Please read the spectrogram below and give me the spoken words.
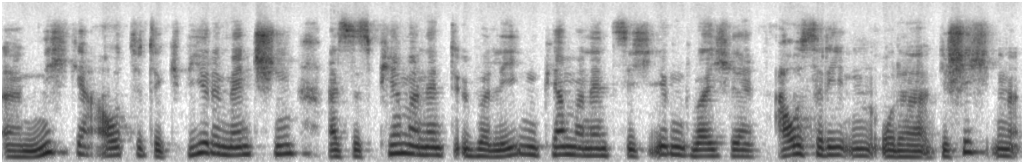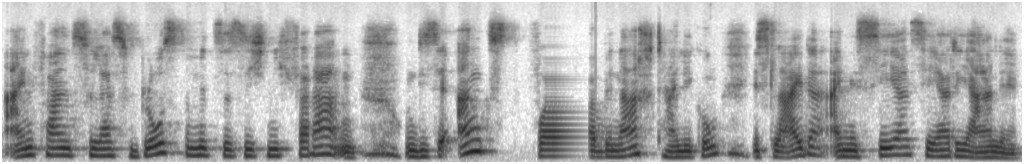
ähm, nicht geoutete queere Menschen heißt es permanent überlegen, permanent sich irgendwelche Ausreden oder Geschichten einfallen zu lassen, bloß damit sie sich nicht verraten. Und diese Angst vor Benachteiligung ist leider eine sehr, sehr reale,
